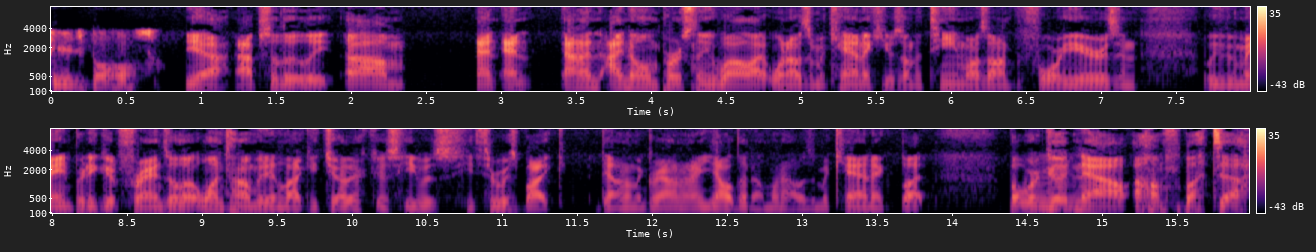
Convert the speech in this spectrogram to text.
huge balls. Yeah, absolutely. Um, and and and I know him personally well. When I was a mechanic, he was on the team I was on for four years, and We've remained pretty good friends. Although at one time we didn't like each other because he was he threw his bike down on the ground and I yelled at him when I was a mechanic. But but we're mm. good now. Um, but uh,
